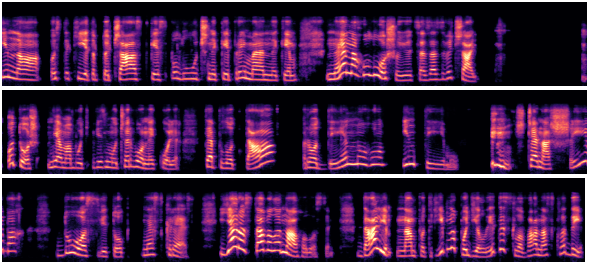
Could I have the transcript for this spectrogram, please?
і на, ось такі, тобто частки, сполучники, прийменники, не наголошуються зазвичай. Отож, я, мабуть, візьму червоний колір теплота родинного інтиму. Ще на шибах досвіток не скрес. Я розставила наголоси. Далі нам потрібно поділити слова на склади.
